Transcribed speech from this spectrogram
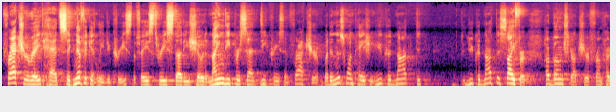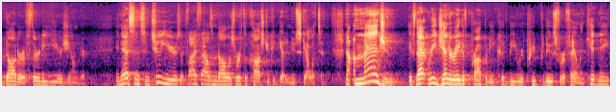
fracture rate had significantly decreased. The phase three study showed a 90% decrease in fracture, but in this one patient, you could not, you could not decipher her bone structure from her daughter of 30 years younger. In essence, in two years, at $5,000 worth of cost, you could get a new skeleton. Now, imagine if that regenerative property could be reproduced for a failing kidney,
